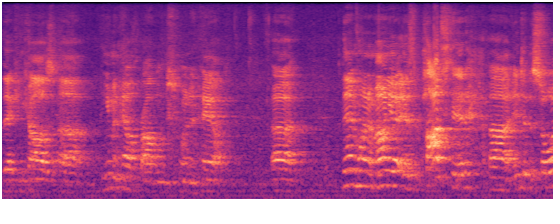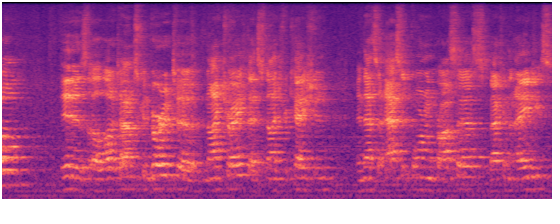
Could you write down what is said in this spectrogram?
that can cause uh, human health problems when inhaled. Uh, then when ammonia is deposited uh, into the soil, it is a lot of times converted to nitrate, that's nitrification, and that's an acid forming process. Back in the 80s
